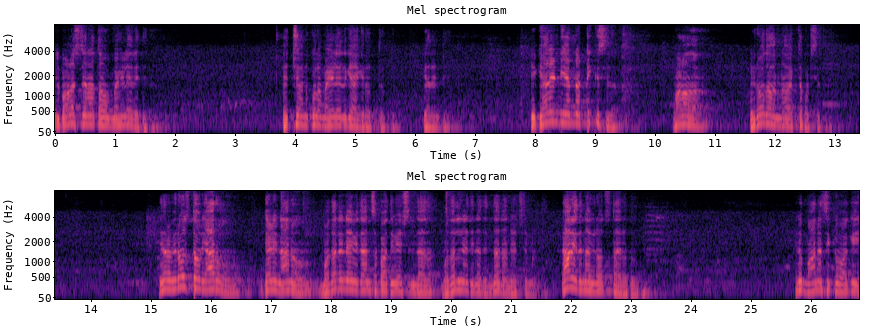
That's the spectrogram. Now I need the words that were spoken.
ಇಲ್ಲಿ ಭಾಳಷ್ಟು ಜನ ತಾವು ಮಹಿಳೆಯರಿದ್ದೀರಿ? ಹೆಚ್ಚು ಅನುಕೂಲ ಮಹಿಳೆಯರಿಗೆ ಆಗಿರುತ್ತದ್ದು ಗ್ಯಾರಂಟಿ ಈ ಗ್ಯಾರಂಟಿಯನ್ನು ಟೀಕಿಸಿದರು ಭಾಳ ವಿರೋಧವನ್ನು ವ್ಯಕ್ತಪಡಿಸಿದರು. ಇದರ ವಿರೋಧಿಸಿದವರು ಯಾರು ಅಂತೇಳಿ ನಾನು ಮೊದಲನೇ ವಿಧಾನಸಭಾ ಅಧಿವೇಶನದ ಮೊದಲನೇ ದಿನದಿಂದ ನಾನು ಯೋಚನೆ ಮಾಡ್ತೀನಿ. ಯಾರು ಇದನ್ನು ವಿರೋಧಿಸ್ತಾ ಇರೋದು? ಇದು ಮಾನಸಿಕವಾಗಿ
